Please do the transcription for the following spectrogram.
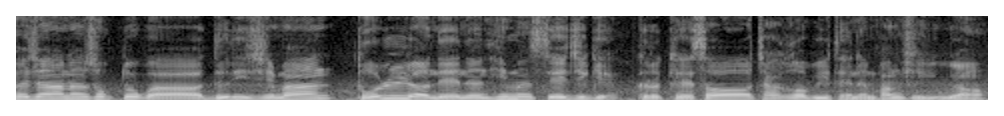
회전하는 속도가 느리지만 돌려내는 힘은 세지게 그렇게 해서 작업이 되는 방식이고요.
